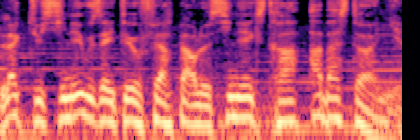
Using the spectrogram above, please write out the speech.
L'actu ciné vous a été offerte par le Ciné Extra à Bastogne.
